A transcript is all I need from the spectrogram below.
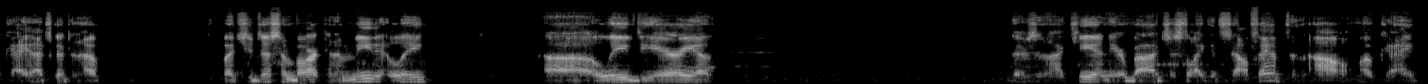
Okay, that's good to know. But you disembark and immediately uh, leave the area. There's an IKEA nearby, just like at Southampton. Oh, okay.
